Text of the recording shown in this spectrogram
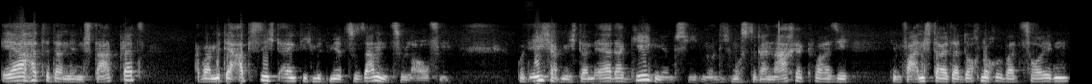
er hatte dann den Startplatz aber mit der Absicht eigentlich mit mir zusammenzulaufen. Und ich habe mich dann eher dagegen entschieden und ich musste dann nachher quasi dem Veranstalter doch noch überzeugen,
